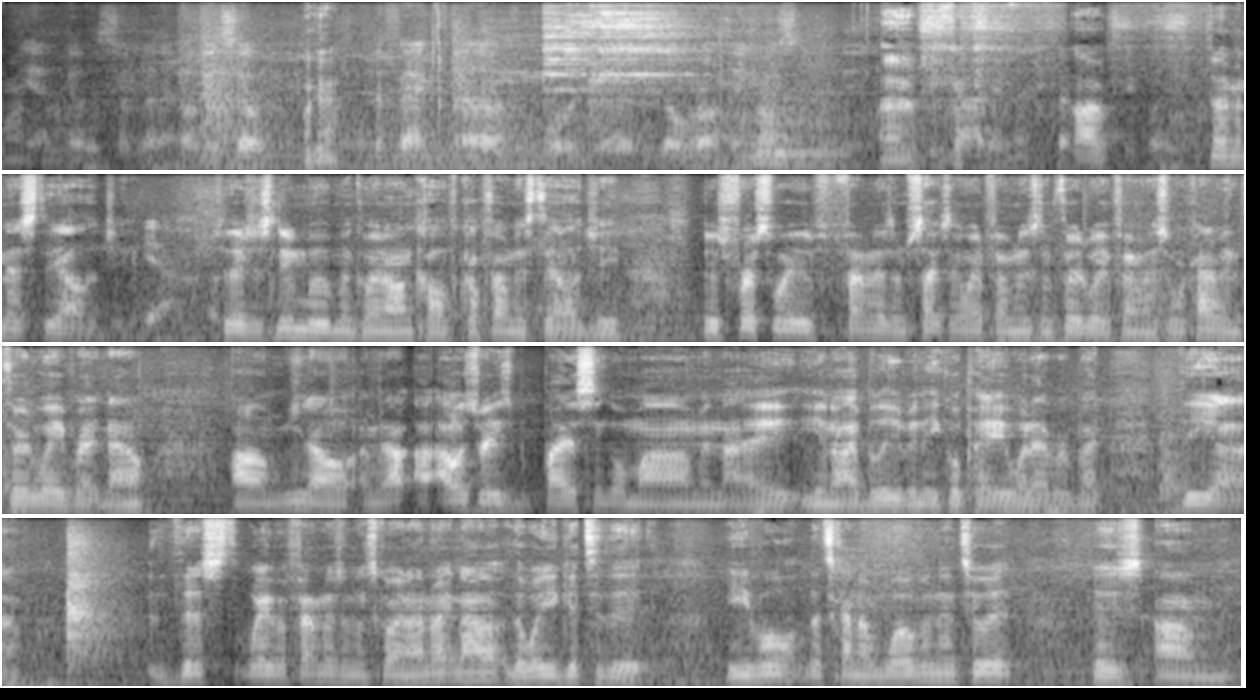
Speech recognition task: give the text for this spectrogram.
want. Yeah, yeah, let's talk about that. Okay, so Okay. the fact of what was the, the overall thing was Uh, keeping God in the uh, feminist theology. Yeah. So there's this new movement going on called, called feminist theology. There's first wave feminism, second wave feminism, third wave feminism. We're kind of in third wave right now. Um, you know, I mean, I, I was raised by a single mom, and I, you know, I believe in equal pay, whatever. But the uh, this wave of feminism that's going on right now, the way you get to the evil that's kind of woven into it is, um,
